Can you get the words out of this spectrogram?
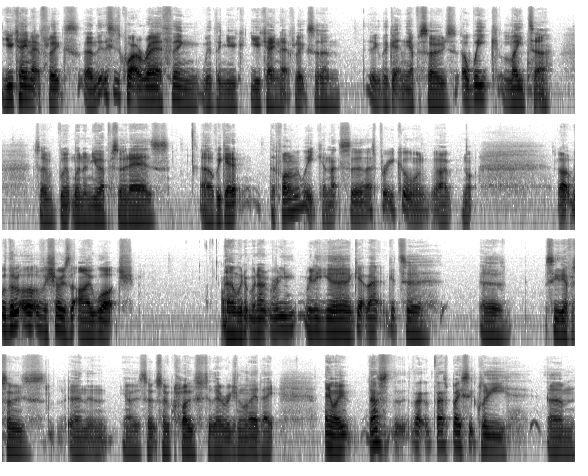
UK Netflix, and this is quite a rare thing with the new UK Netflix. Um, they're getting the episodes a week later, so when, when a new episode airs, uh, we get it the following week, and that's uh, that's pretty cool. I'm not uh, with a lot of the shows that I watch, uh, we, don't, we don't really really uh, get that get to uh, see the episodes and, and, you know so so close to their original air date. Anyway, that's that, that's basically um,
